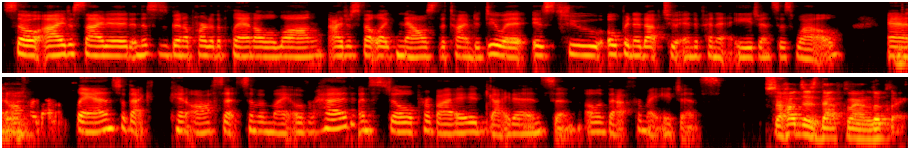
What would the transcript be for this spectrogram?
So, I decided, and this has been a part of the plan all along, I just felt like now's the time to do it, is to open it up to independent agents as well and okay. offer them a plan so that can offset some of my overhead and still provide guidance and all of that for my agents. So, how does that plan look like?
